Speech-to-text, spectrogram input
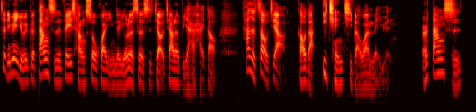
这里面有一个当时非常受欢迎的游乐设施叫加勒比海海盗，它的造价高达一千七百万美元，而当时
